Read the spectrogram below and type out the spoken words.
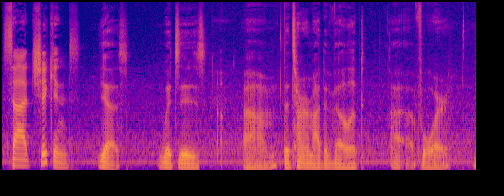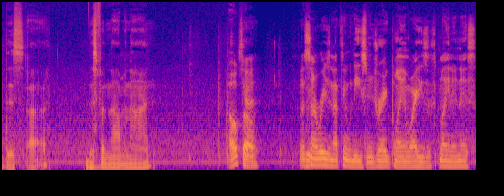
side chickens. Yes, which is um, the term I developed uh, for this uh, this phenomenon. Okay. So- For some reason, I think we need some Drake playing while he's explaining this.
